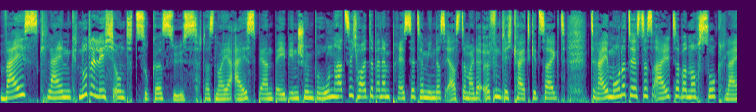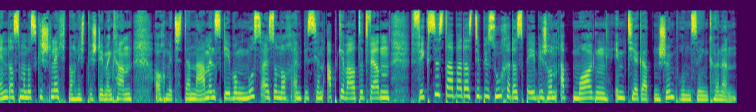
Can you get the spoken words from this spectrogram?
Weiß, klein, knuddelig und zuckersüß. Das neue Eisbärenbaby in Schönbrunn hat sich heute bei einem Pressetermin das erste Mal der Öffentlichkeit gezeigt. Drei Monate ist es alt, aber noch so klein, dass man das Geschlecht noch nicht bestimmen kann. Auch mit der Namensgebung muss also noch ein bisschen abgewartet werden. Fix ist aber, dass die Besucher das Baby schon ab morgen im Tiergarten Schönbrunn sehen können.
